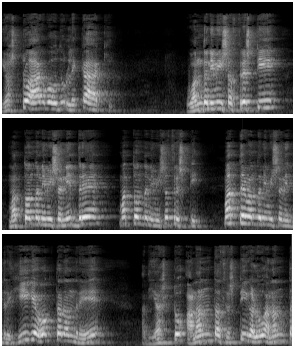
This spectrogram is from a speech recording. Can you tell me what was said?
ಎಷ್ಟು ಆಗಬಹುದು ಲೆಕ್ಕ ಹಾಕಿ. ಒಂದು ನಿಮಿಷ ಸೃಷ್ಟಿ, ಮತ್ತೊಂದು ನಿಮಿಷ ನಿದ್ರೆ, ಮತ್ತೊಂದು ನಿಮಿಷ ಸೃಷ್ಟಿ. ಮತ್ತೆ ಒಂದು ನಿಮಿಷ ನಿದ್ರೆ. ಹೀಗೆ ಹೋಗ್ತದಂದ್ರೆ ಅದು ಎಷ್ಟು ಅನಂತ ಸೃಷ್ಟಿಗಳು, ಅನಂತ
